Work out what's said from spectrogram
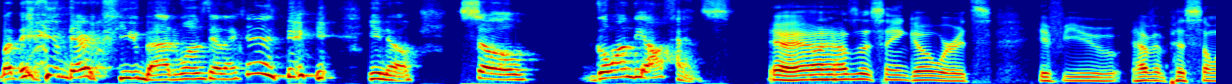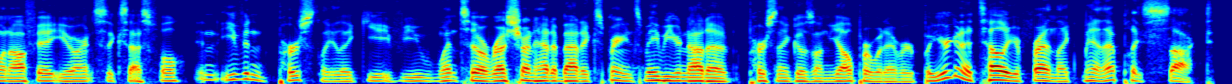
But if there are a few bad ones they're like eh, you know. So go on the offense. Yeah, how's that saying go? Where it's if you haven't pissed someone off yet, you aren't successful. And even personally, like if you went to a restaurant had a bad experience, maybe you're not a person that goes on Yelp or whatever, but you're gonna tell your friend like, "Man, that place sucked."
